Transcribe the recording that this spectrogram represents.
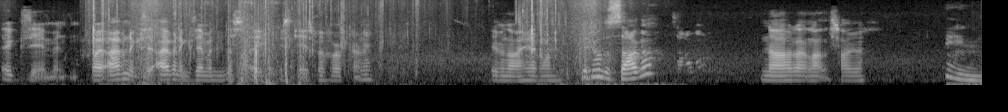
Examine. Wait, I haven't ex I haven't examined this uh, this case before apparently. Even though I have one. Did you want the Saiga? No, I don't like the Saiga. Hmm.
